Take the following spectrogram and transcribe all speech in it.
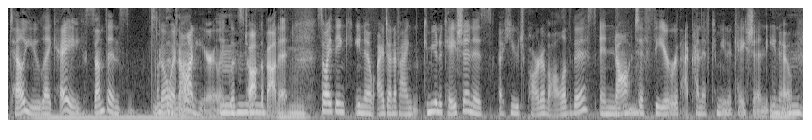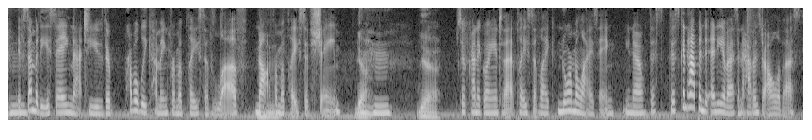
tell you, like, hey, something's, Something's going up. on here. Like, let's mm-hmm. talk about it. So I think, you know, identifying communication is a huge part of all of this and not to fear that kind of communication. You know, if somebody is saying that to you, they're probably coming from a place of love, not from a place of shame. Yeah. Yeah. So kind of going into that place of like normalizing, you know, this this can happen to any of us and it happens to all of us.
